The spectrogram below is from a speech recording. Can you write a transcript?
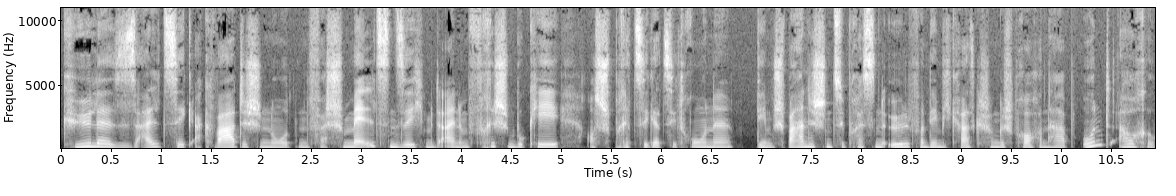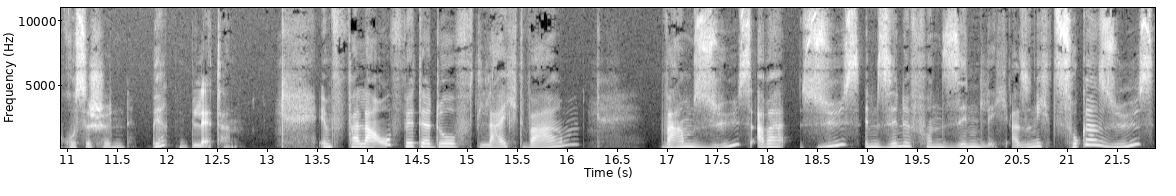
Kühle, salzig aquatische Noten verschmelzen sich mit einem frischen Bouquet aus spritziger Zitrone, dem spanischen Zypressenöl, von dem ich gerade schon gesprochen habe, und auch russischen Birkenblättern. Im Verlauf wird der Duft leicht warm, warm süß, aber süß im Sinne von sinnlich, also nicht zuckersüß,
